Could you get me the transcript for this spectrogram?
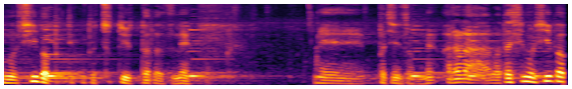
その CPAP っていうことをちょっと言ったらですね、えー、パチンさんもね「あらら私も CPAP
